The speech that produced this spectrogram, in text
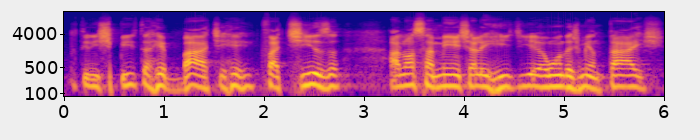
A doutrina espírita rebate, enfatiza a nossa mente, ela irradia ondas mentais.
